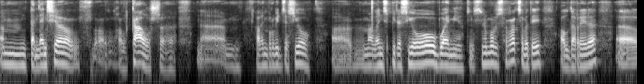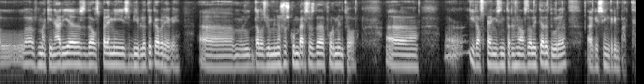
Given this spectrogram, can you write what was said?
amb tendència al, al, al caos, a, a la improvisació, a la inspiració bohèmia. Sense Montserrat Sabater, al darrere, les maquinàries dels Premis Biblioteca Breve, de les lluminoses converses de Formentor i dels Premis Internacionals de Literatura haguessin grimpat.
